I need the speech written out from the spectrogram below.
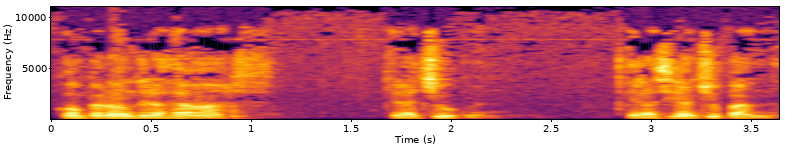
Con perdón de las damas, Que la chupen. Que la sigan chupando.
